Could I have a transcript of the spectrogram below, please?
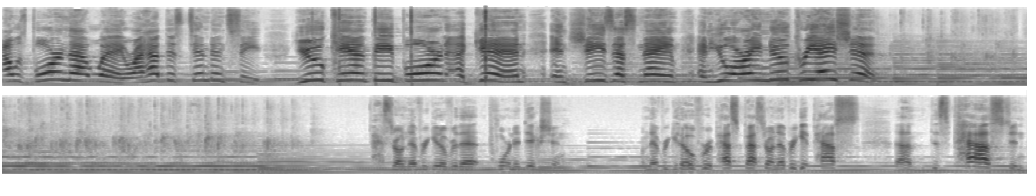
I was born that way or I have this tendency. You can be born again in Jesus' name, and you are a new creation. Pastor, I'll never get over that porn addiction. Never get over it. Pastor, Pastor I'll never get past um, this past. And,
